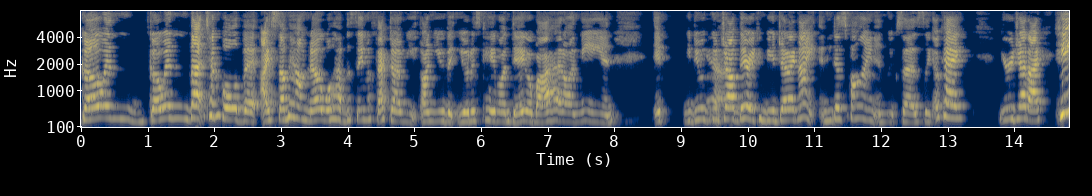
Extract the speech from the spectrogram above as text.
go and go in that temple that I somehow know will have the same effect on you, on you that Yoda's cave on Dagobah had on me, and if you do a Yeah. good job there, you can be a Jedi Knight. And he does fine. And Luke says, like, okay, you're a Jedi. He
